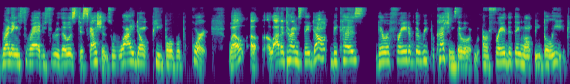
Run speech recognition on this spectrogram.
running thread through those discussions. Why don't people report? Well, a, a lot of times they don't because they're afraid of the repercussions. They are afraid that they won't be believed.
